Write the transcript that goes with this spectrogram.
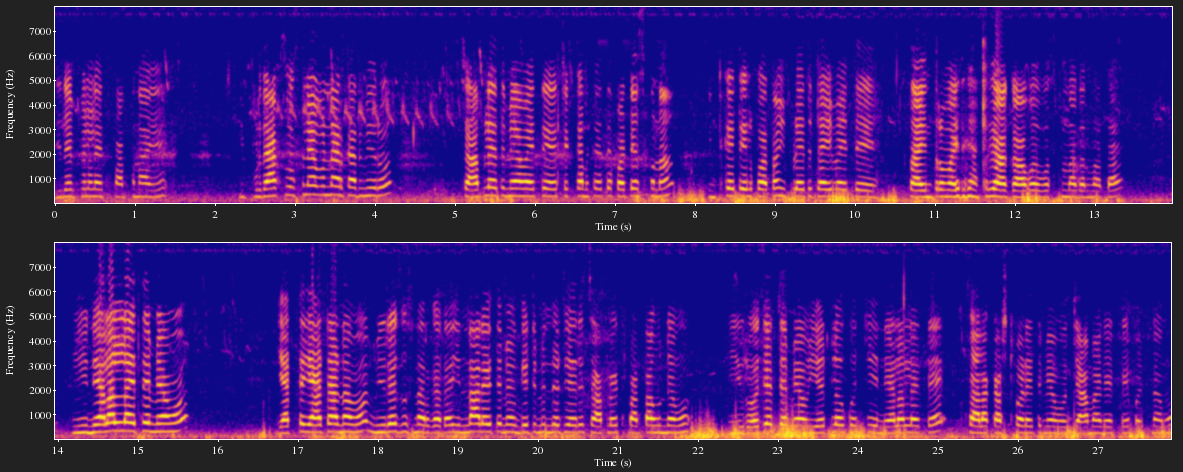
జిలేబీ పిల్లలు అయితే పడుతున్నాయి. ఇప్పుడు దాకా చూస్తూనే ఉన్నారు కదా మీరు. చేపలు అయితే మేమైతే చిక్కన్కి అయితే పట్టేసుకున్నాం. ఇంటికైతే వెళ్ళిపోతాం. ఇప్పుడైతే టైం అయితే సాయంత్రం ఐదు గంటలుగా కాబో వస్తున్నది అనమాట ఈ నెలల్లో అయితే మేము ఎట్ట ఏటాడినామో మీరే చూసినారు కదా. ఇన్నాళ్ళైతే మేము గట్టి మీద చేరి చేపలు అయితే పడతా ఉన్నాము. ఈ రోజైతే మేము ఏట్లోకి వచ్చి నీళ్ళల్లో అయితే చాలా కష్టపడి అయితే మేము జామాలు అయితే పట్టినాము.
